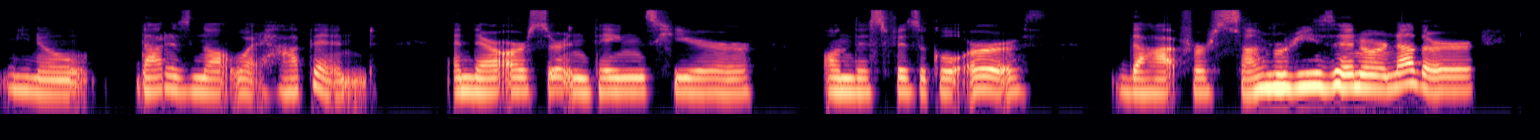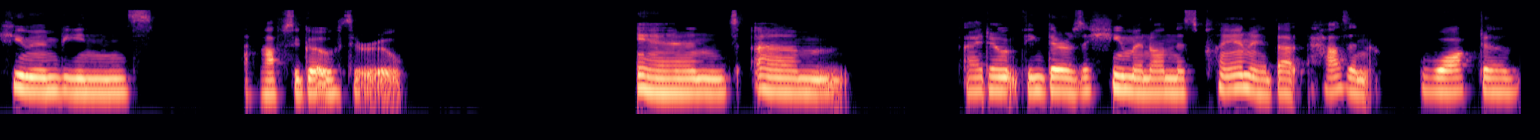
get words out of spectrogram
you know, that is not what happened. And there are certain things here on this physical earth that, for some reason or another, human beings have to go through. And um, I don't think there's a human on this planet that hasn't walked a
